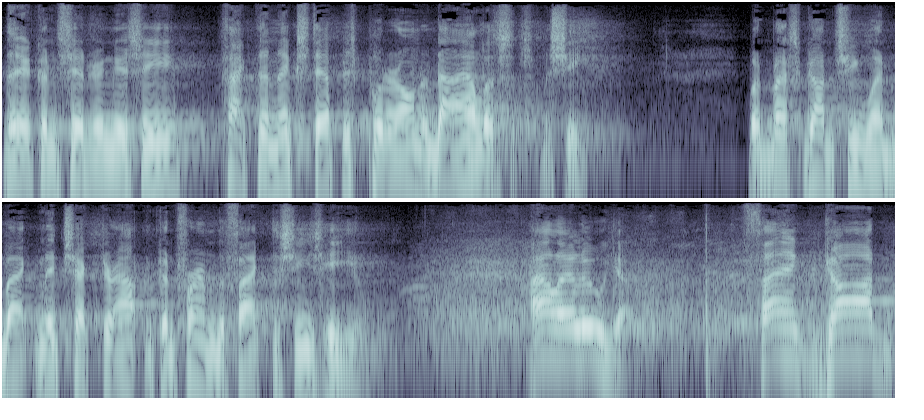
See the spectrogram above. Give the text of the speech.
They're considering, you see, in fact, the next step is put her on a dialysis machine. But bless God, she went back and they checked her out and confirmed the fact that she's healed. Hallelujah. Thank God.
